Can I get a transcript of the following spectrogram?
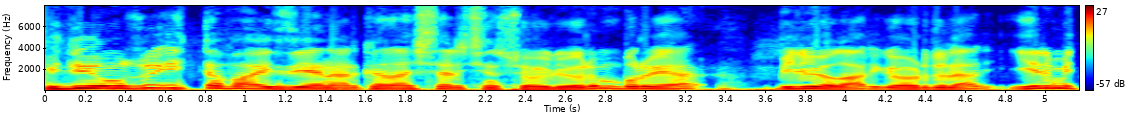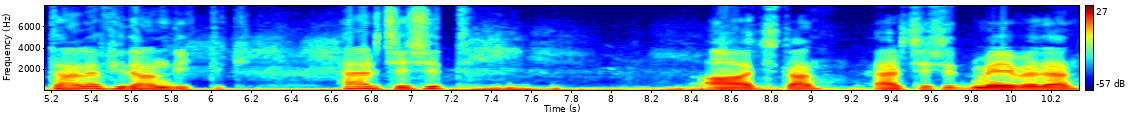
Videomuzu ilk defa izleyen arkadaşlar için söylüyorum. Buraya biliyorlar, gördüler. 20 tane fidan diktik. Her çeşit ağaçtan, her çeşit meyveden,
